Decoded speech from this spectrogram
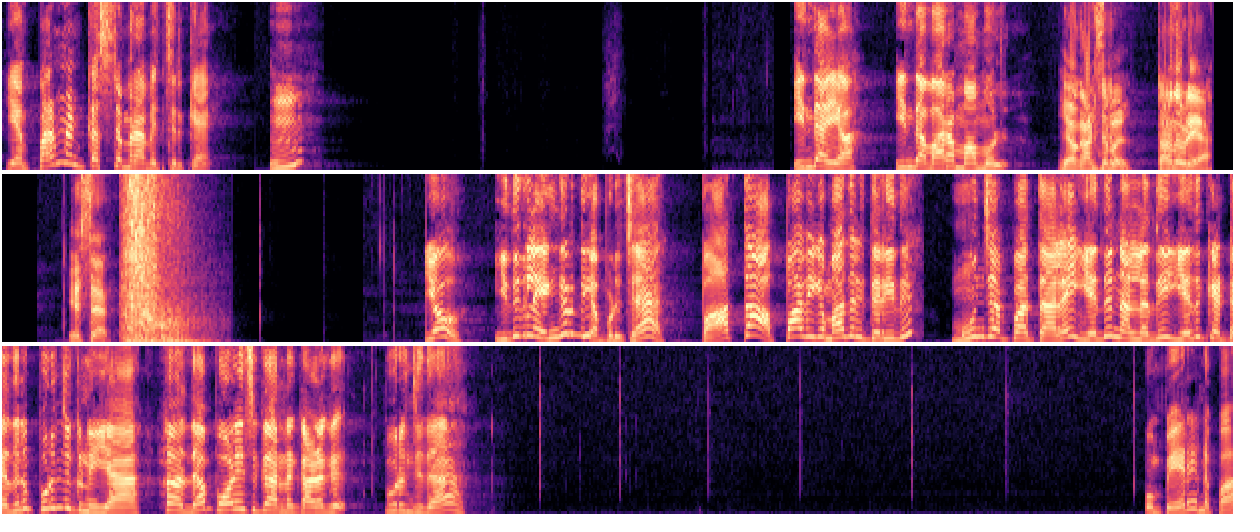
என் பர்மனன்ட் கஸ்டமரா வச்சிருக்கேன். ம்? இந்தாயா இந்த வாரம் மாமூல். யோ கான்ஸ்டபிள் திறந்து விடியா. எஸ் சார். யோ இதுக்குள்ள எங்க இருந்தியா பிடிச்ச? பார்த்தா அப்பாவிக மாதிரி தெரியுது. மூஞ்ச பார்த்தாலே எது நல்லது எது கெட்டதுன்னு புரிஞ்சுக்கணும்யா. அதான் போலீஸுக்காரனுக்கு அழகு. புரிஞ்சுதா? உன் பேர் என்னப்பா?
